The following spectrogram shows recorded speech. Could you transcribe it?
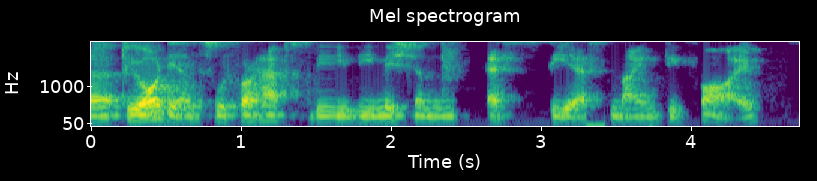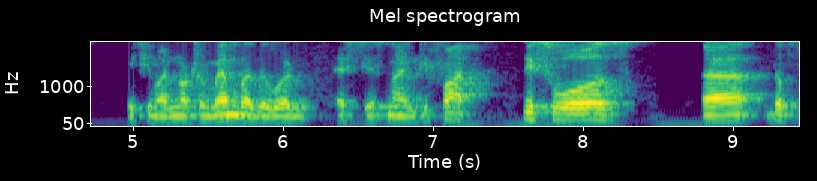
uh, to your audience would perhaps be the mission STS 95. If you might not remember the word STS 95, this was uh, the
